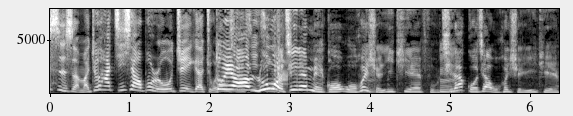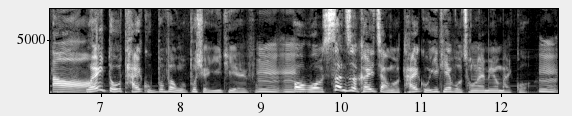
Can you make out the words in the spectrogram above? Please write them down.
是什么？就它绩效不如这个主动对啊，如果今天美国我会选 ETF，、嗯、其他国家我会选 ETF，、嗯、唯独台股部分我不选 ETF。嗯。哦，我甚至可以讲，我台股 ETF 我从来没有买过，嗯，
